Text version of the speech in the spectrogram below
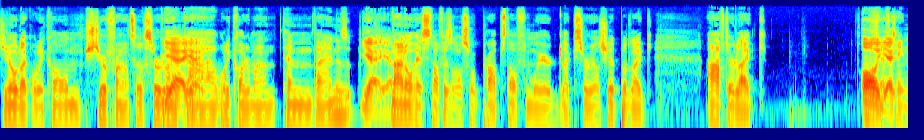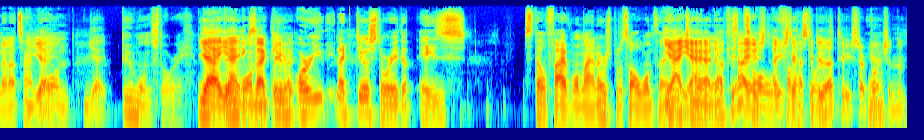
do you know like what do you call him, Stuart Francis or like, Yeah, yeah. Uh, what do you call your man, Tim Vine? Is it? yeah, yeah. Now I know his stuff is also prop stuff and weird like surreal shit, but like after like oh yeah, fifteen minutes, I'm yeah, going yeah, do one story, yeah, do yeah, one, exactly. do- yeah. or you, like do a story that is. Still five one-liners, but it's all one thing. Yeah, do you know yeah, I I, mean? have 'Cause to, I used, I used to have to do that too. Start Yeah. bunching them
